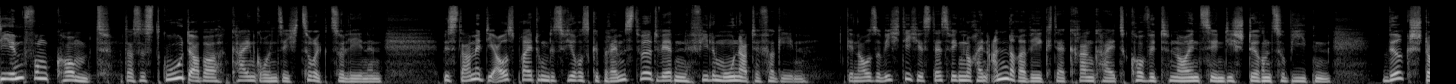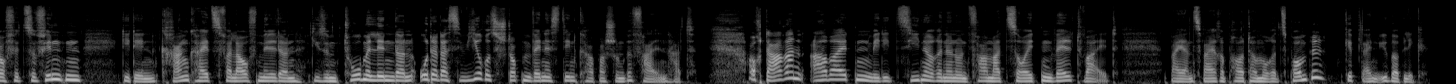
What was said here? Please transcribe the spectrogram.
Die Impfung kommt. Das ist gut, aber kein Grund, sich zurückzulehnen. Bis damit die Ausbreitung des Virus gebremst wird, werden viele Monate vergehen. Genauso wichtig ist deswegen noch ein anderer Weg der Krankheit Covid-19 die Stirn zu bieten. Wirkstoffe zu finden, die den Krankheitsverlauf mildern, die Symptome lindern oder das Virus stoppen, wenn es den Körper schon befallen hat. Auch daran arbeiten Medizinerinnen und Pharmazeuten weltweit. Bayern 2 Reporter Moritz Pompel gibt einen Überblick.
